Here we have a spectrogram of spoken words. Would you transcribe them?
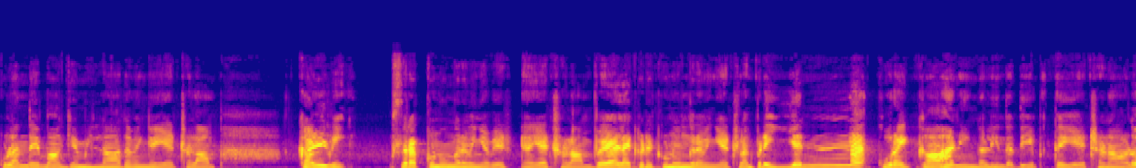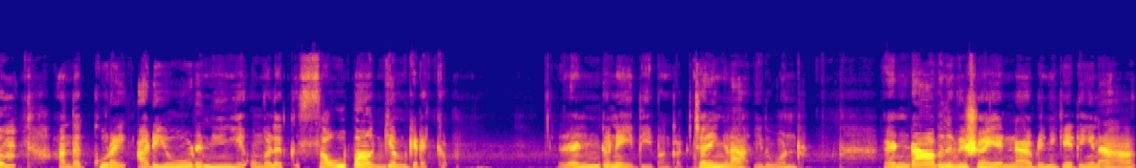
குழந்தை பாக்கியம் இல்லாதவங்க ஏற்றலாம். கல்வி சிறக்கணுங்கிறவங்க வே- ஏற்றலாம் வேலை கிடைக்கணுங்கிறவங்க ஏற்றலாம். இப்படி என்ன குறைக்காக நீங்கள் இந்த தீபத்தை ஏற்றினாலும் அந்த குறை அடியோடு நீங்கி உங்களுக்கு சௌபாகியம் கிடைக்கும். ரெண்டு நெய் தீபங்கள். சரிங்களா? இது ஒன்று. ரெண்டாவது விஷயம் என்ன அப்படின்னு கேட்டிங்கன்னா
